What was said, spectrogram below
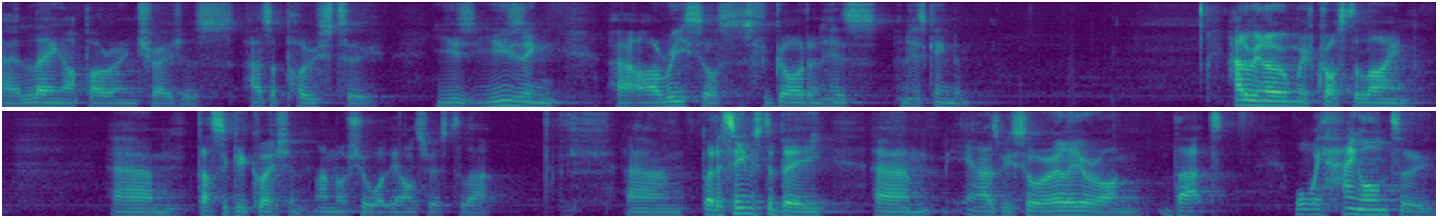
uh, laying up our own treasures, as opposed to use, using uh, our resources for God and His, and His kingdom. How do we know when we've crossed the line? Um, that's a good question. I'm not sure what the answer is to that. Um, but it seems to be, um, as we saw earlier on, that what we hang on to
